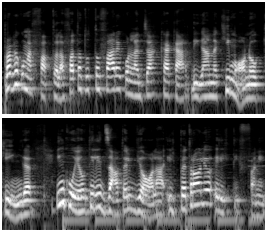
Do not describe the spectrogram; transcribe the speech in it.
proprio come ha fatto l'ha fatta tutto fare con la giacca cardigan kimono king in cui ha utilizzato il viola il petrolio e il tiffany.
